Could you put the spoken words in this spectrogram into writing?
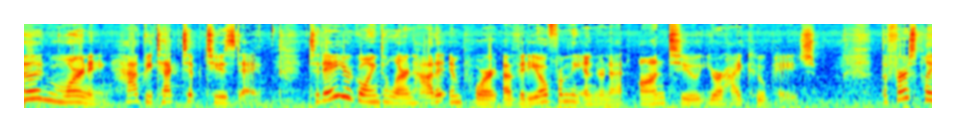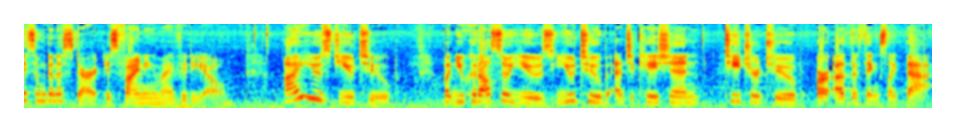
Good morning. Happy Tech Tip Tuesday. Today you're going to learn how to import a video from the internet onto your Haiku page. The first place I'm going to start is finding my video. I used YouTube, but you could also use YouTube Education, TeacherTube, or other things like that.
